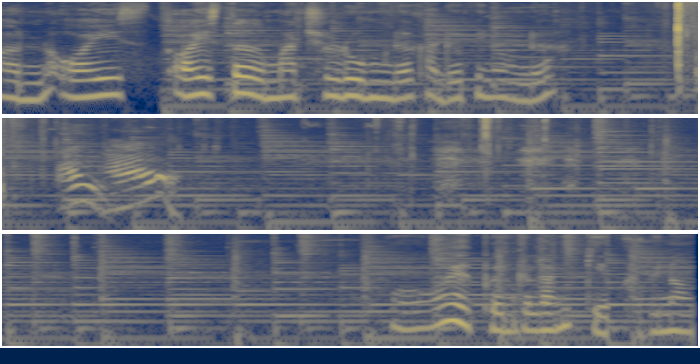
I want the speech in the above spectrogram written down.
อันออยออยสเตอร์มัชรูมเด้อค่ะเด้อพี่น้องเด้อเอาเอาโอ้ยเพิ่นกำลังเก็บค่ะพี่น้อง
